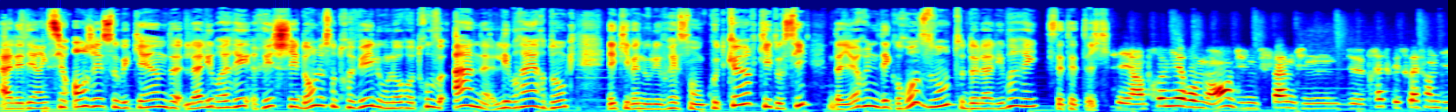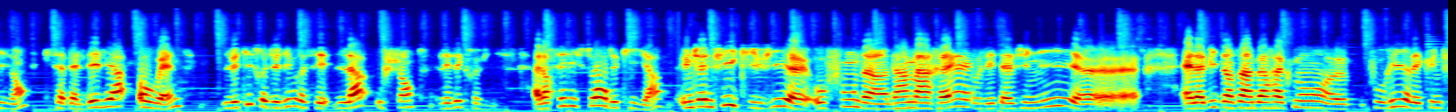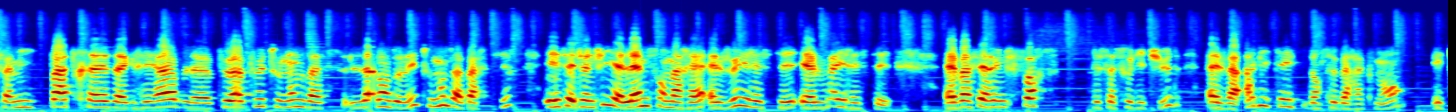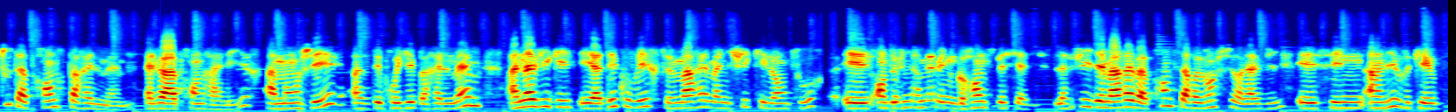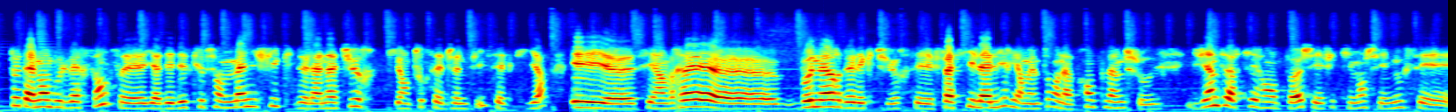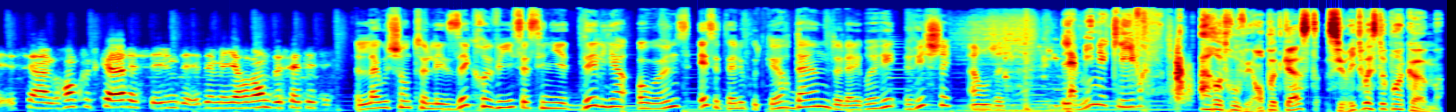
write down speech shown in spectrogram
Allez, direction Angers ce week-end, la librairie Richer dans le centre-ville où l'on retrouve Anne, libraire donc, et qui va nous livrer son coup de cœur, qui est aussi d'ailleurs une des grosses ventes de la librairie cet été. C'est un premier roman d'une femme de presque 70 ans qui s'appelle Delia Owens. Le titre du livre c'est Là où chantent les écrevisses. Alors c'est l'histoire de Kia, une jeune fille qui vit euh, au fond d'un marais aux États-Unis. Euh, elle habite dans un baraquement euh, pourri avec une famille pas très agréable. Peu à peu, tout le monde va l'abandonner, tout le monde va partir. Et cette jeune fille, elle aime son marais, elle veut y rester et elle va y rester. Elle va faire une force de sa solitude. Elle va habiter dans ce baraquement et tout apprendre par elle-même. Elle va apprendre à lire, à manger, à se débrouiller par elle-même, à naviguer et à découvrir ce marais magnifique qui l'entoure et en devenir même une grande spécialiste. La fille des marais va prendre sa revanche sur la vie et c'est un livre qui est totalement bouleversant. Il y a des descriptions magnifiques de la nature qui entoure cette jeune fille, celle qu'il y a. Et euh, c'est un vrai euh, bonheur de lecture. C'est facile à lire et en même temps on apprend plein de choses. Il vient de sortir en poche et effectivement chez nous c'est un grand coup de cœur et c'est une des, des, meilleures ventes de cet été. Là où chantent les écrevisses, c'est signé Delia Owens et c'était le coup de cœur d'Anne de la librairie Richer à Angers. La Minute Livre. À retrouver en podcast sur itwest.com.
